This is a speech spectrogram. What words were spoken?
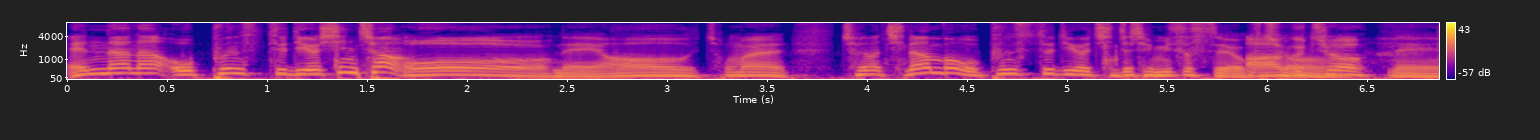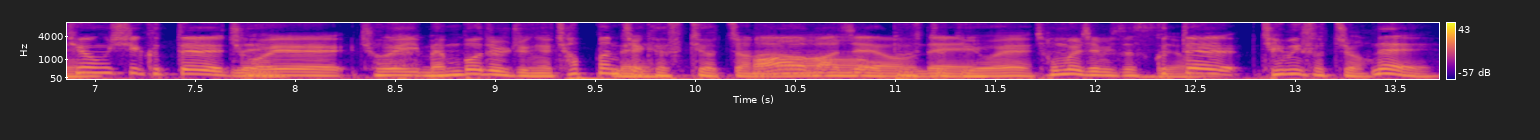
엔나나 오픈 스튜디오 신청. 오. 네, 어 정말 제가 지난번 오픈 스튜디오 진짜 재밌었어요. 그쵸? 아, 그쵸. 네. 태용 씨 그때 저의 저희 멤버들 중에 첫 번째 네. 게스트였잖아요. 아 맞아요. 오픈 네. 스튜디오에. 정말 재밌었어요. 그때 재밌었죠. 네.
